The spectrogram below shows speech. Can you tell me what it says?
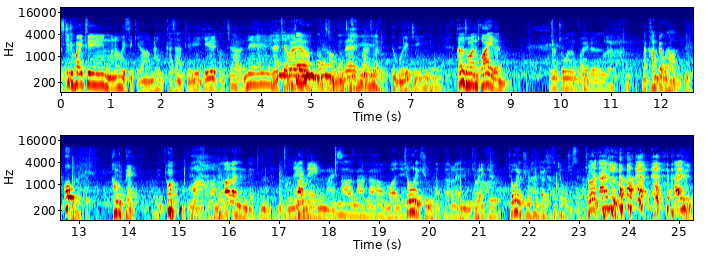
스키즈 화이팅 응원하고 있을게요 명가자 데뷔 길 걷자 네, 네 제발요. 네. 또 뭐였지 가장 좋아하는 과일은 그냥 좋아하는 과일은 나 간뼈고 다. 어 한국패 아, 내가 할라 했는데. 네 네 이미 말했어 아, 나나나 뭐하지? 겨울의 귤. 나 할라 했는데. 겨울의 귤 겨울의 귤한 15개 먹을 수 있어요. 겨울의 딸기 딸기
